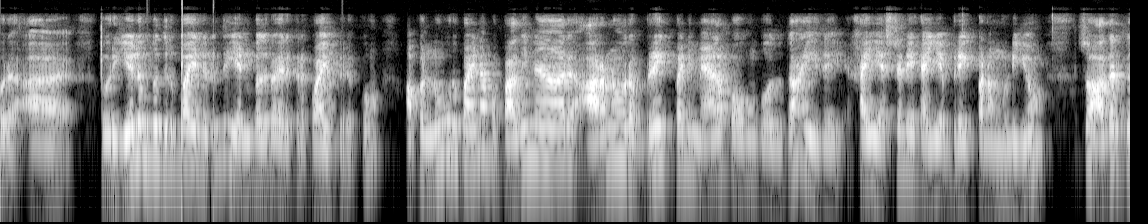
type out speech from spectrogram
ஒரு ஒரு எழுபது ரூபாயிலிருந்து எண்பது ரூபாய் இருக்கிறக்கு வாய்ப்பு இருக்கும். அப்போ நூறு பாயிண்ட் அப்போ பதினாறு அறநூறு பிரேக் பண்ணி மேலே போகும்போது தான் இது ஹை எஸ்டர்டே ஹையை பிரேக் பண்ண முடியும். ஸோ அதற்கு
